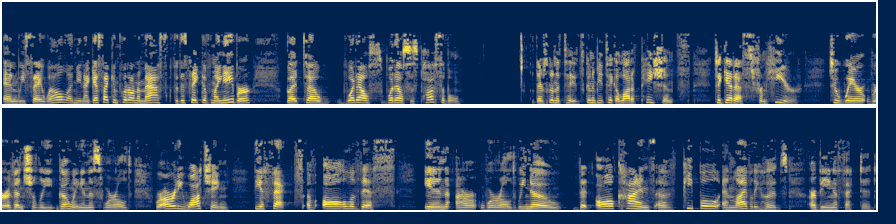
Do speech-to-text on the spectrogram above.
and we say, well, I mean, I guess I can put on a mask for the sake of my neighbor, but uh, what else? What else is possible? There's going to it's going to be take a lot of patience to get us from here to where we're eventually going in this world. We're already watching the effects of all of this in our world. We know that all kinds of people and livelihoods are being affected.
